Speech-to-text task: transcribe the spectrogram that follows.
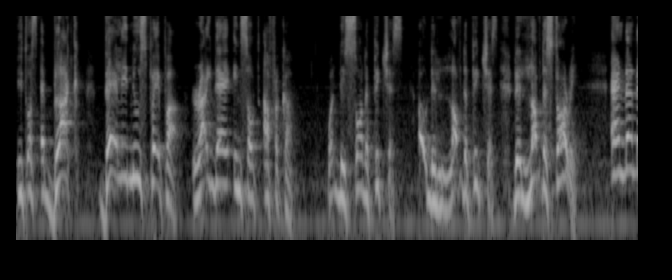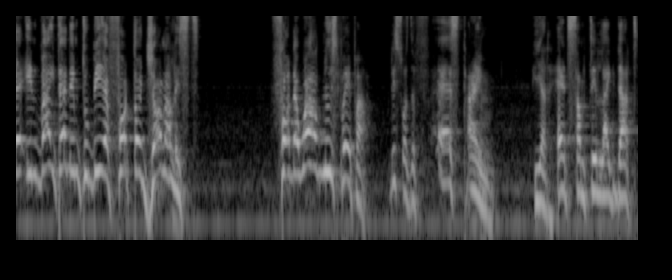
It was a black daily newspaper right there in South Africa. When they saw the pictures, oh, they loved the pictures, they loved the story. And then they invited him to be a photojournalist for the world newspaper. This was the first time he had heard something like that.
